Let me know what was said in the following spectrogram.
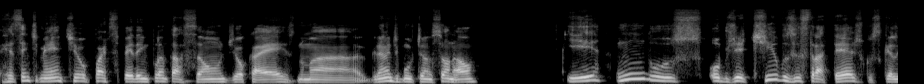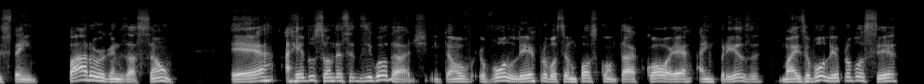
Recentemente eu participei da implantação de OKRs numa grande multinacional e um dos objetivos estratégicos que eles têm para a organização é a redução dessa desigualdade. Então, eu vou ler para você, não posso contar qual é a empresa, mas eu vou ler para você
